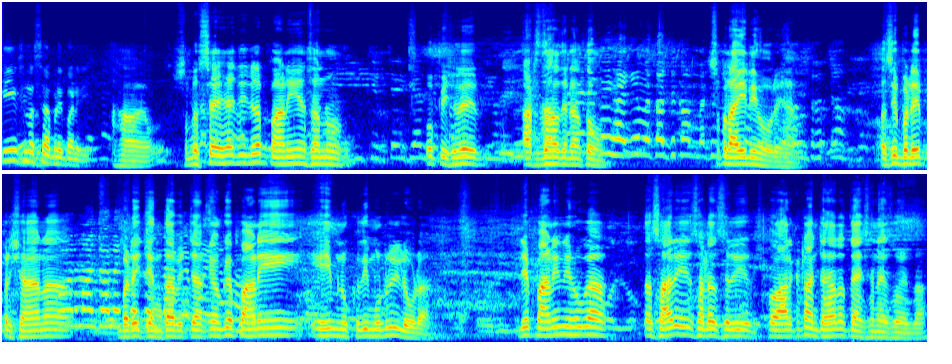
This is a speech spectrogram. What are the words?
ਕੀ ਸਮੱਸਿਆ ਆਪਣੀ ਪਾਣੀ ਦੀ? ਹਾਂ, ਸਮੱਸਿਆ ਇਹ ਹੈ ਜੀ, ਜਿਹੜਾ ਪਾਣੀ ਹੈ ਸਾਨੂੰ ਉਹ ਪਿਛਲੇ 8-10 ਦਿਨਾਂ ਤੋਂ ਸਪਲਾਈ ਨਹੀਂ ਹੋ ਰਿਹਾ। ਅਸੀਂ ਬੜੇ ਪਰੇਸ਼ਾਨ ਆ ਬੜੇ ਚਿੰਤਾ ਵਿੱਚ ਆ ਕਿਉਂਕਿ ਪਾਣੀ ਹੀ ਮਨੁੱਖ ਦੀ ਮੁੱਢਲੀ ਲੋੜ ਆ। ਜੇ ਪਾਣੀ ਨਹੀਂ ਹੋਊਗਾ, ਤਾਂ ਸਾਰੇ ਸਾਡਾ ਸਰੀਰ ਪਰਿਵਾਰਕ ਢਾਂਚਾ ਸਾਰਾ ਤਹਿਸ ਹੋ ਜਾਂਦਾ।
